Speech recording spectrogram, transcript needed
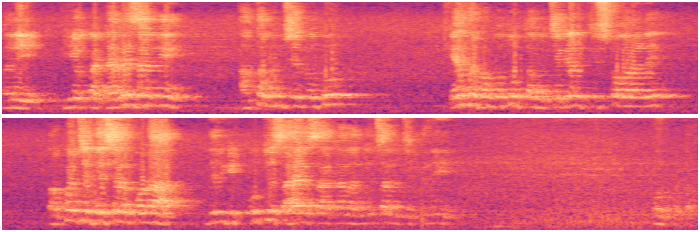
మరి ఈ యొక్క టెర్రరిజాన్ని అంతరించేందుకు కేంద్ర ప్రభుత్వం తమ చర్యలు తీసుకోవాలని ప్రపంచ దేశాలు కూడా దీనికి పూర్తి సహాయ సహకారాలు అందించాలని చెప్పి కోరుకుంటాం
